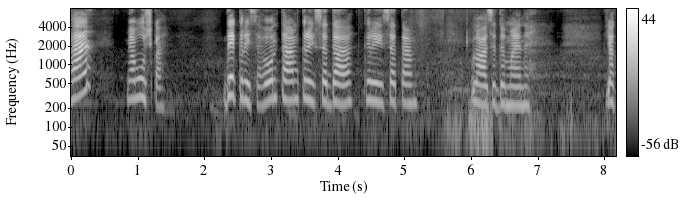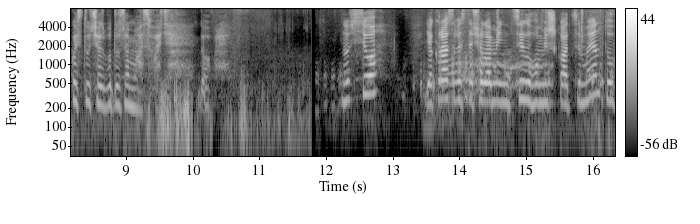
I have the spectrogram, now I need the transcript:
Га? Мявушка? Де криса? Вон там криса, да, криса там. Лазить до мене. Якось тут зараз буду замазувати. Добре. Ну все. Якраз вистачило мені цілого мішка цементу.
